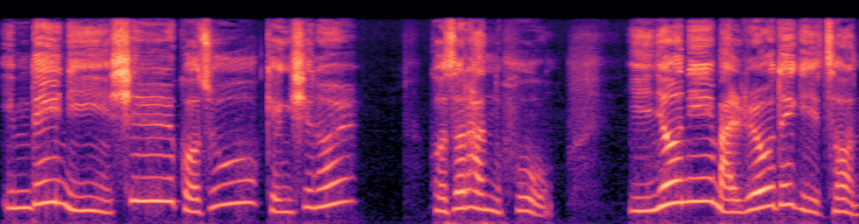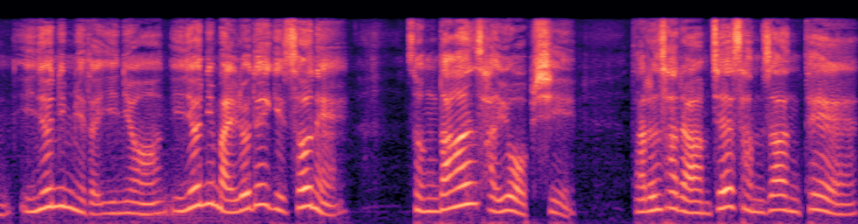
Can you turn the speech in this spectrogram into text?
임대인이 실거주 갱신을 거절한 후 2년이 만료되기 전 2년입니다. 2년 2년이 만료되기 전에 정당한 사유 없이 다른 사람 제3자한테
